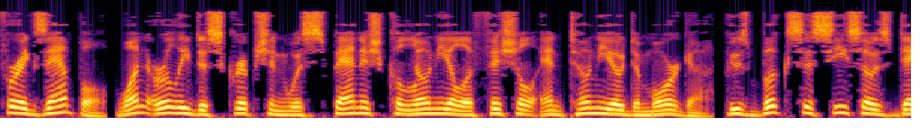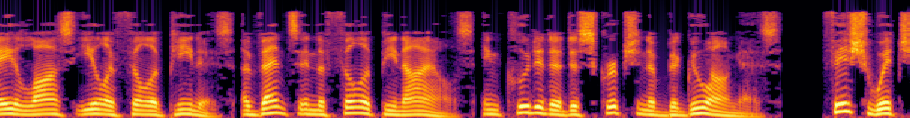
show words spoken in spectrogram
For example, one early description was Spanish colonial official Antonio de Morga, whose book Sucesos de las Islas Filipinas Events in the Philippine Isles included a description of bagoong as fish which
